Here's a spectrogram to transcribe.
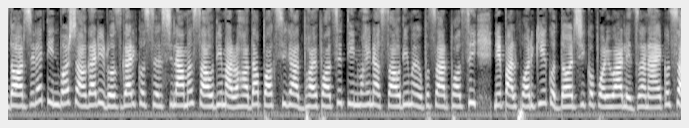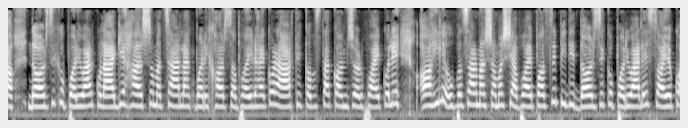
दर्जीलाई तीन वर्ष अगाडि रोजगारीको सिलसिलामा साउदीमा रहँदा पक्षीघात भएपछि तीन महिना साउदीमा उपचारपछि नेपाल फर्किएको दर्जीको परिवारले जनाएको छ। दर्जीको परिवारको लागि हालसम्म चार लाख बढी खर्च भइरहेको र आर्थिक अवस्था कमजोर भएकोले अहिले उपचारमा समस्या भएपछि पीडित दर्जीको परिवारले सहयोगको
